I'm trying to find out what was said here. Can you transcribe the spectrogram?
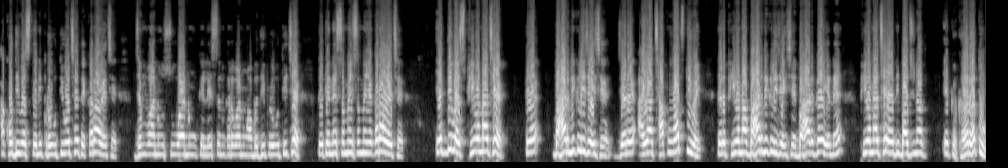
આખો દિવસ તેની પ્રવૃત્તિઓ છે તે કરાવે છે. જમવાનું, સુવાનું કે લેસન કરવાનું આ બધી પ્રવૃત્તિ છે તે તેને સમય સમયે કરાવે છે. એક દિવસ ફિયોના છે તે બહાર નીકળી જાય છે. જ્યારે આયા છાપું વાંચતી હોય, ત્યારે ફિયોના બહાર નીકળી જાય છે. બહાર ગઈ અને ફિયોના છે એની બાજુના એક ઘર હતું.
